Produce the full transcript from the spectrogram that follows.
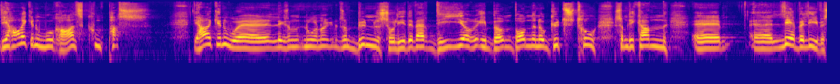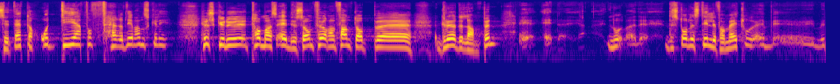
De har ikke noe moralsk kompass. De har ikke noe, liksom, noen, liksom bunnsolide verdier i bånden og gudstro som de kan eh, eh, leve livet sitt etter. Og det er forferdelig vanskelig. Husker du Thomas Edison før han fant opp eh, glødelampen? Eh, eh, det står litt stille for meg. Jeg tror, eh,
